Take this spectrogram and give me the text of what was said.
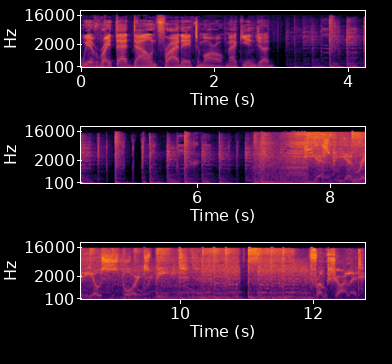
We have Write That Down Friday tomorrow. Mackey and Judd. Sports Beat. From Charlotte,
